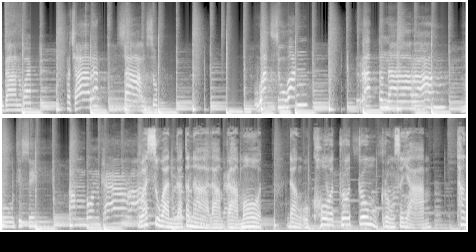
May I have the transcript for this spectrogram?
รงการวัด ประชารัฐสร้างสุข วัดสุวรรณรัตนารามหมู่ที่สี่ตำบลแครายวัดสุวรรณรัตนารามปราโมทดังอุโคตรรุดรุ่มกรุงสยาม ทั้ง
